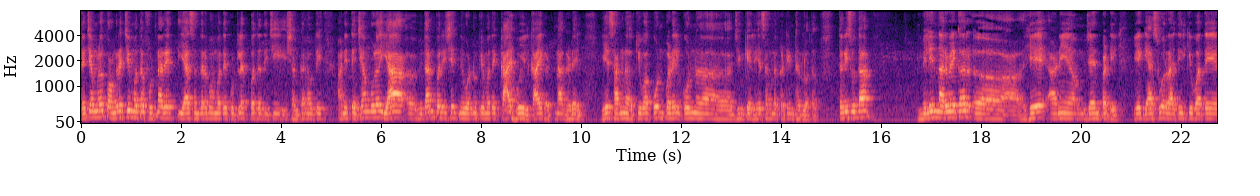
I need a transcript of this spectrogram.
त्याच्यामुळं काँग्रेसची मतं फुटणार आहेत. या संदर्भामध्ये कुठल्याच पद्धतीची शंका नव्हती. आणि त्याच्यामुळं या विधान परिषद निवडणुकीमध्ये काय होईल काय घटना घडेल हे सांगणं किंवा कोण पडेल कोण जिंकेल हे सांगणं कठीण ठरलं होतं. तरीसुद्धा मिलिंद नार्वेकर हे आणि जयंत पाटील हे गॅसवर राहतील किंवा ते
